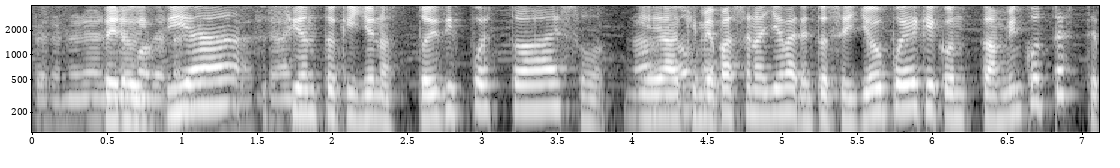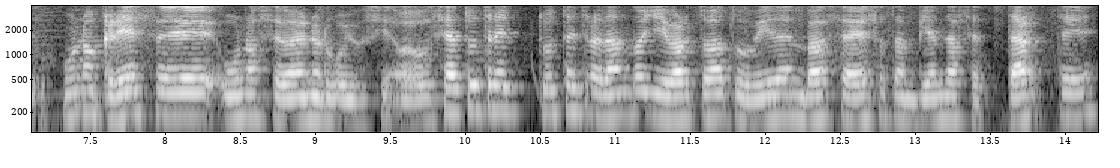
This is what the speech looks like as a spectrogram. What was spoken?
Pero, no era Pero hoy día años. siento que yo no estoy dispuesto a eso No, y a no, que me po. pasen a llevar. Entonces yo puede que con- también conteste. po. Uno crece, uno se va enorgulleciendo. O sea, tú, tú estás tratando de llevar toda tu vida en base a eso también, de aceptarte,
